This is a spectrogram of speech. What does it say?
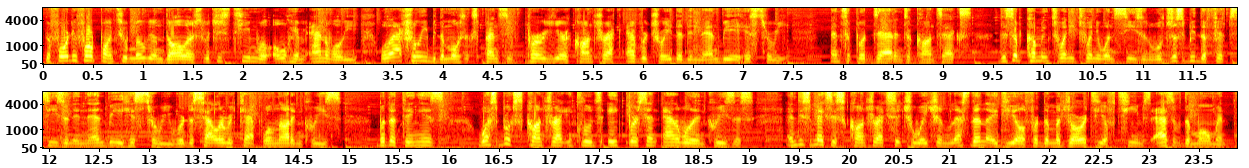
the $44.2 million which his team will owe him annually will actually be the most expensive per year contract ever traded in NBA history. And to put that into context, this upcoming 2021 season will just be the fifth season in NBA history where the salary cap will not increase. But the thing is, Westbrook's contract includes 8% annual increases, and this makes his contract situation less than ideal for the majority of teams as of the moment.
